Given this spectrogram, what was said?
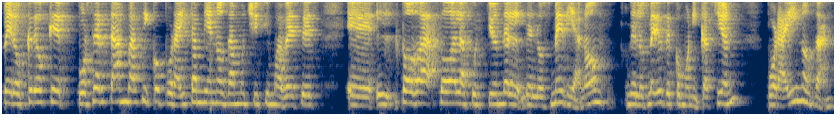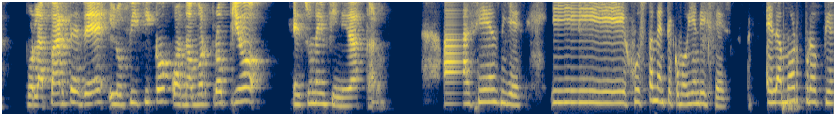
pero creo que por ser tan básico, por ahí también nos da muchísimo a veces eh, toda, toda la cuestión de los media, ¿no? De los medios de comunicación, por ahí nos dan por la parte de lo físico, cuando amor propio es una infinidad, Caro. Así es, Milles. Y justamente como bien dices, el amor propio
